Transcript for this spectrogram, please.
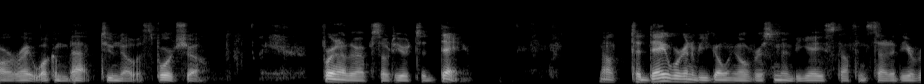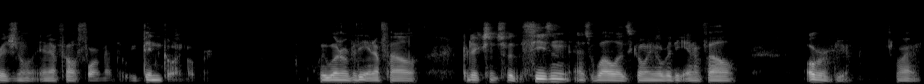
All right, welcome back to Noah Sports Show for another episode here today. Now, today we're going to be going over some NBA stuff instead of the original NFL format that we've been going over. We went over the NFL predictions for the season as well as going over the NFL overview. Right,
